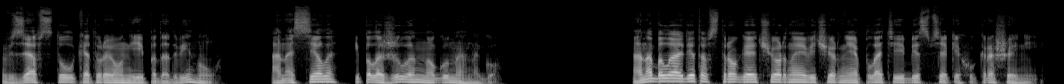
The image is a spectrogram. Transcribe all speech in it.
Взяв стул, который он ей пододвинул, она села и положила ногу на ногу. Она была одета в строгое черное вечернее платье без всяких украшений.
